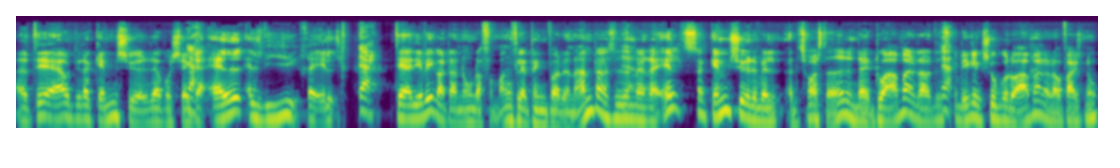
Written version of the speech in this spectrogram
Altså, det er jo det, der gennemsyrer det der projekt, ja. at alle er lige reelt. Ja. Det er, jeg ved godt, der er nogen, der får mange flere penge på det end andre, og så ja. men reelt, så gennemsyrer det vel, og det tror jeg stadig den dag, du arbejder der, og det skal virkelig ikke super, du arbejder der faktisk nu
